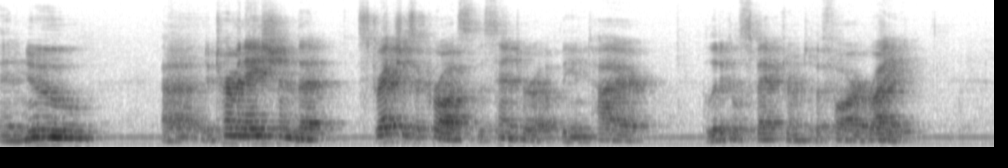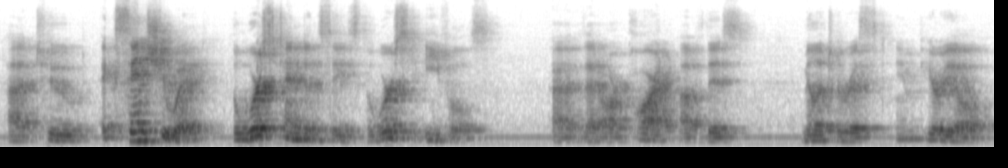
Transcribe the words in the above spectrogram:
a new uh, determination that stretches across the center of the entire political spectrum to the far right uh, to accentuate the worst tendencies, the worst evils uh, that are part of this militarist imperial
